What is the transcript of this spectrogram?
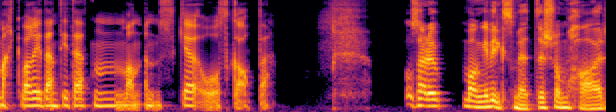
merkevareidentiteten man ønsker å skape. Og så er det mange virksomheter som har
